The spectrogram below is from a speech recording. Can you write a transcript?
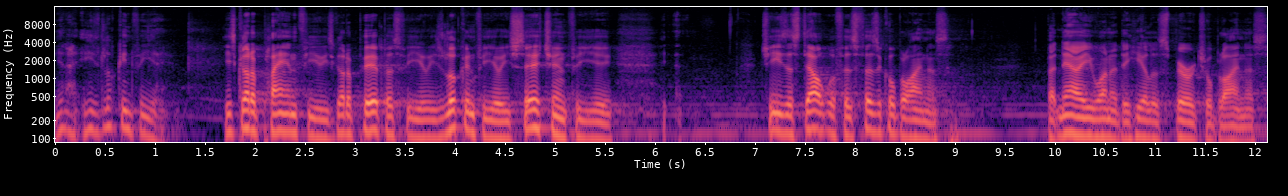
You know, he's looking for you. He's got a plan for you. He's got a purpose for you. He's looking for you. He's searching for you. Jesus dealt with his physical blindness, but now he wanted to heal his spiritual blindness.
